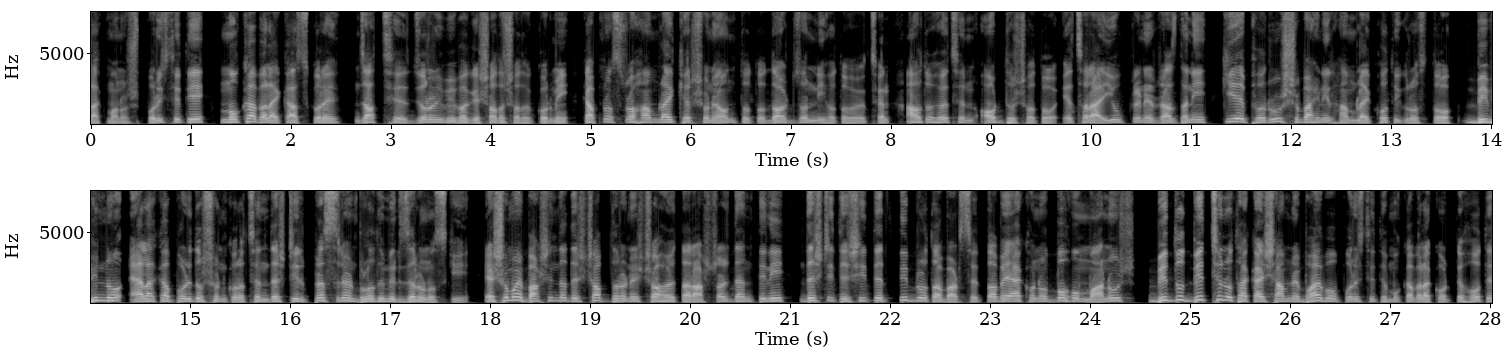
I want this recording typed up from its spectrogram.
লাখ মানুষ পরিস্থিতি মোকাবেলায় কাজ করে যাচ্ছে জরুরি বিভাগের শত শত কর্মী। ক্ষেপণাস্ত্র হামলায় খেরসনে অন্তত দশজন নিহত হয়েছেন, আহত হয়েছেন অর্ধশত। এছাড়া ইউক্রেনের রাজধানী কিয়েভ রুশ বাহিনীর হামলায় ক্ষতিগ্রস্ত বিভিন্ন এলাকা পরিদর্শন করেছেন দেশটির প্রেসিডেন্ট ভলোদিমির জেলনস্কি। এ সময় বাসিন্দাদের সব ধরনের সহায়তার আশ্বাস দেন তিনি। দেশটিতে শীতের তীব্রতা বাড়ছে, তবে এখনও বহু মানুষ বিদ্যুৎ বিচ্ছিন্ন থাকায় সামনে ভয়াবহ পরিস্থিতি মোকাবেলা করতে হতে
